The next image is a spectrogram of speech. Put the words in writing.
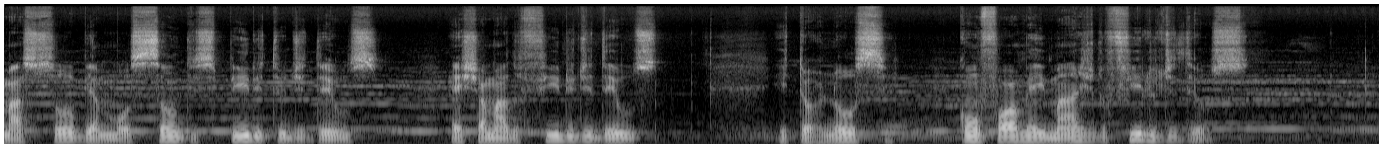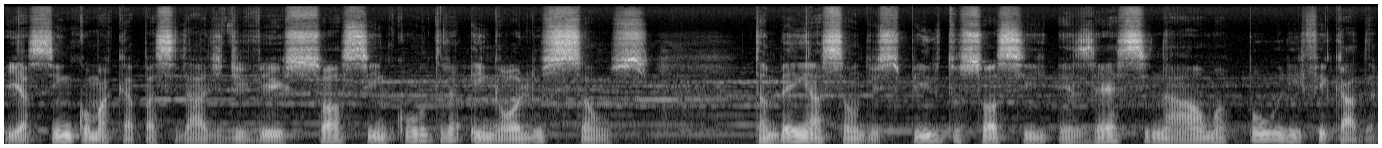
mas sob a moção do Espírito de Deus, é chamado Filho de Deus e tornou-se conforme a imagem do Filho de Deus. E assim como a capacidade de ver só se encontra em olhos sãos, também a ação do Espírito só se exerce na alma purificada.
